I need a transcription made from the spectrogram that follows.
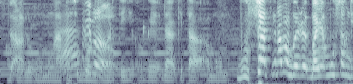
Oke, lu ngomong apa sih gua nggak ngerti. Oke, dah kita omong. Buset, kenapa banyak musang di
